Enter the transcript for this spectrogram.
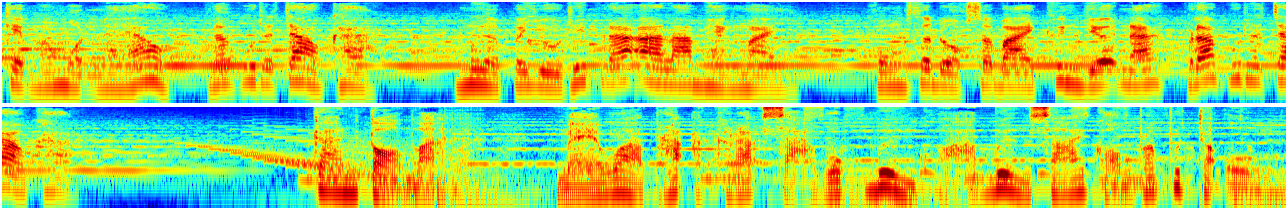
เก็บมาหมดแล้ว พระพุทธเจ้าค่ะ เมื่อไปอยู่ที่พระอารามแห่งใหม่ คงสะดวกสบายขึ้นเยอะนะ พระพุทธเจ้าค่ะ การต่อมาแม้ว่าพระอัครสาวกเบื้องขวาเบื้องซ้ายของพระพุทธองค์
